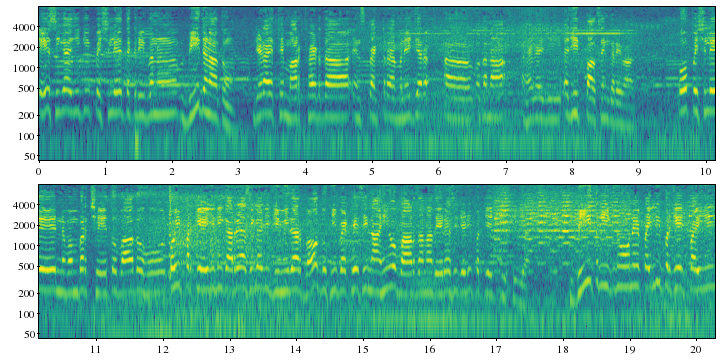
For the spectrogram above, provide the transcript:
ਇਹ ਸੀਗਾ ਜੀ ਕਿ ਪਿਛਲੇ ਤਕਰੀਬਨ 20 ਦਿਨਾਂ ਤੋਂ ਜਿਹੜਾ ਇੱਥੇ ਮਾਰਕਫੈਡ ਦਾ ਇਨਸਪੈਕਟਰ ਹੈ, ਮੈਨੇਜਰ ਉਹਦਾ ਨਾਮ ਹੈਗਾ ਜੀ ਅਜੀਤਪਾਲ ਸਿੰਘ ਗਰੇਵਾਲ। ਉਹ ਪਿਛਲੇ ਨਵੰਬਰ 6 ਤੋਂ ਬਾਅਦ ਉਹ ਕੋਈ ਪਰਚੇਜ ਨਹੀਂ ਕਰ ਰਿਹਾ ਸੀਗਾ ਜੀ। ਜ਼ਿਮੀਦਾਰ ਬਹੁਤ ਦੁਖੀ ਬੈਠੇ ਸੀ, ਨਾ ਹੀ ਉਹ ਬਾਰਦਾਨਾ ਦੇ ਰਿਹਾ ਸੀ ਜਿਹੜੀ ਪਰਚੇਜ ਕੀਤੀ ਆ। 20 ਤਰੀਕ ਨੂੰ ਉਹਨੇ ਪਹਿਲੀ ਪਰਚੇਜ ਪਾਈ ਜੀ।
